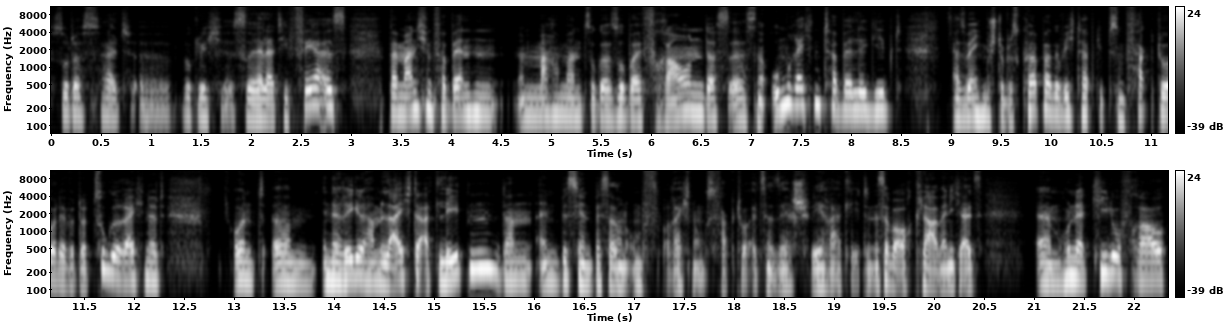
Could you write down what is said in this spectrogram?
so dass halt äh, wirklich es relativ fair ist. Bei manchen Verbänden äh, machen man sogar so bei Frauen, dass es eine Umrechentabelle gibt. Also wenn ich ein bestimmtes Körpergewicht habe, gibt es einen Faktor, der wird dazu gerechnet. Und ähm, in der Regel haben leichte Athleten dann ein bisschen besseren Umrechnungsfaktor als eine sehr schwere Athletin. Ist aber auch klar, wenn ich als ähm, 100 Kilo Frau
